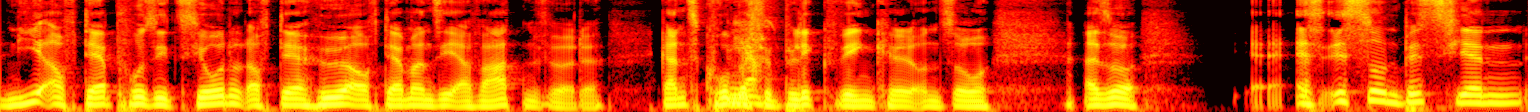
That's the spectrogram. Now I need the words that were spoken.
Nie auf der Position und auf der Höhe, auf der man sie erwarten würde. Ganz komische Ja. Blickwinkel und so. Also, es ist so ein bisschen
